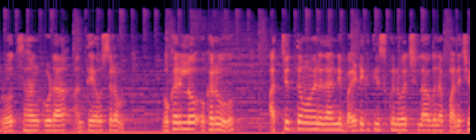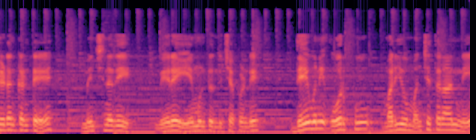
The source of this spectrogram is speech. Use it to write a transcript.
ప్రోత్సాహం కూడా అంతే అవసరం. ఒకరిలో ఒకరు అత్యుత్తమమైన దాన్ని బయటికి తీసుకుని వచ్చేలాగున పనిచేయడం కంటే మించినది వేరే ఏముంటుంది చెప్పండి? దేవుని ఓర్పు మరియు మంచితనాన్ని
